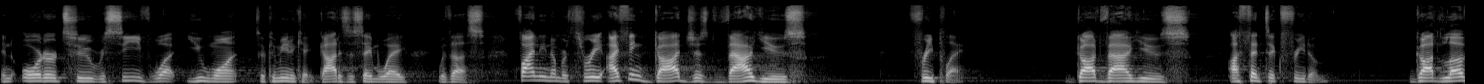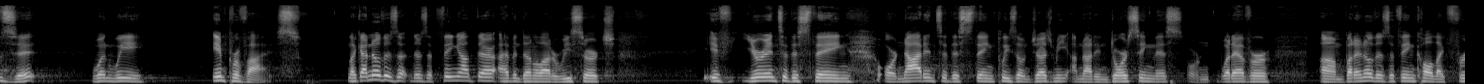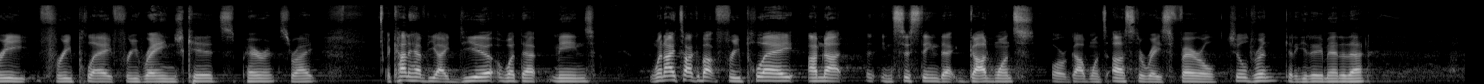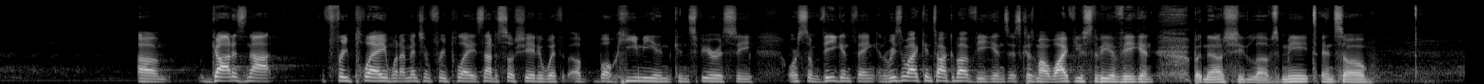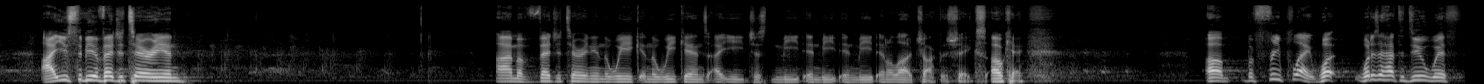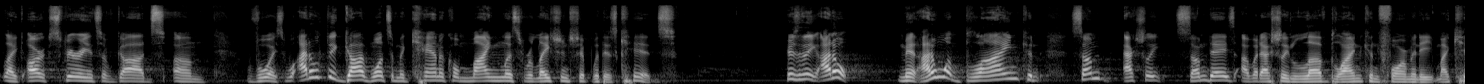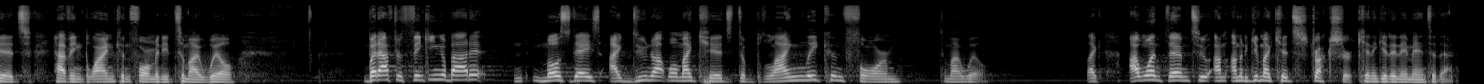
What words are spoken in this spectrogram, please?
in order to receive what you want to communicate. God is the same way with us. Finally, number three, I think God just values free play. God values authentic freedom. God loves it when we improvise. Like, I know there's a, there's a thing out there, I haven't done a lot of research. If you're into this thing or not into this thing, please don't judge me. I'm not endorsing this or whatever. Um, but I know there's a thing called like free, free play, free range kids, parents, right? I kind of have the idea of what that means. When I talk about free play, I'm not insisting that God wants or God wants us to raise feral children. Can I get an amen to that? Um, God is not free play. When I mention free play, it's not associated with a bohemian conspiracy or some vegan thing. And the reason why I can talk about vegans is because my wife used to be a vegan, but now she loves meat. And so I used to be a vegetarian. I'm a vegetarian in the week. In the weekends, I eat just meat and meat and meat and a lot of chocolate shakes. Okay. Um, but free play, what, what does it have to do with like our experience of God's um, voice? Well, I don't think God wants a mechanical, mindless relationship with his kids. Here's the thing I don't, man, I don't want blind, con- some, actually, some days I would actually love blind conformity, my kids having blind conformity to my will. But after thinking about it, most days I do not want my kids to blindly conform to my will. Like, I want them to, I'm, I'm to give my kids structure. Can I get an amen to that?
